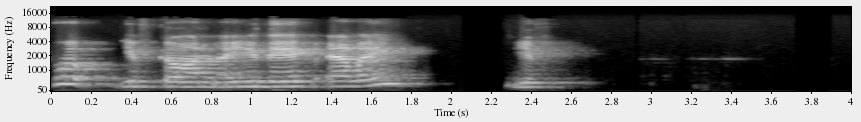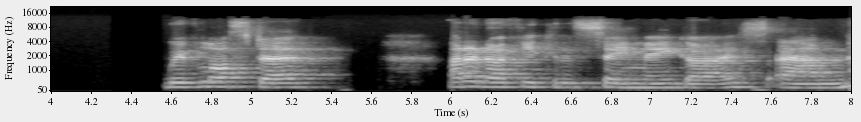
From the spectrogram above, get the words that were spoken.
Whoop, you've gone. Are you there, Ally? You've we've lost her. I don't know if you can see me, guys. Um,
